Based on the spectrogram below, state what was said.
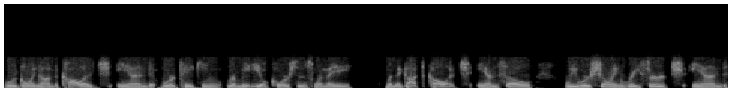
were going on to college and were taking remedial courses when they when they got to college and so we were showing research and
